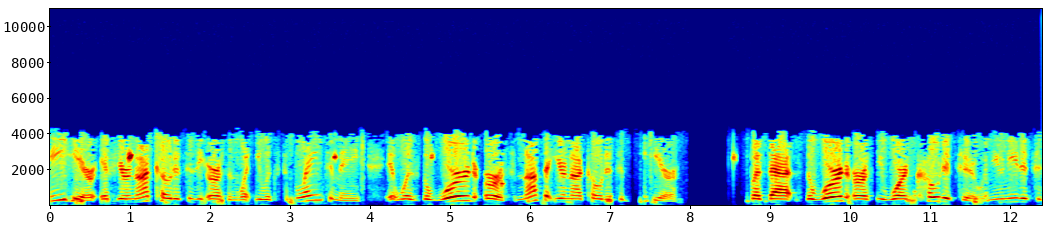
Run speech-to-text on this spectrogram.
be here if you're not coded to the earth? And what you explained to me, it was the word earth, not that you're not coded to be here, but that the word earth you weren't coded to and you needed to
